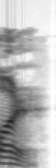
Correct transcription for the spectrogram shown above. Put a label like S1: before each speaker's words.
S1: 헐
